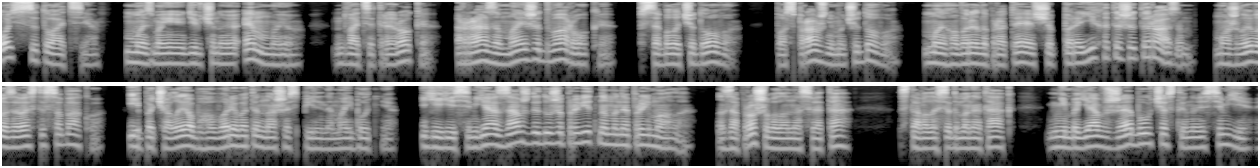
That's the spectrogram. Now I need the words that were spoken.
Ось ситуація. Ми з моєю дівчиною Еммою, 23 роки, разом майже 2 роки. Все було чудово, по-справжньому чудово. Ми говорили про те, щоб переїхати жити разом, можливо, завести собаку, і почали обговорювати наше спільне майбутнє. Її сім'я завжди дуже привітно мене приймала, запрошувала на свята, ставилася до мене так, ніби я вже був частиною сім'ї.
